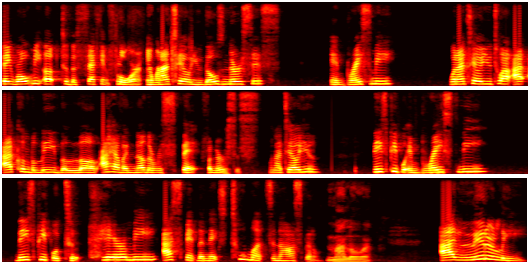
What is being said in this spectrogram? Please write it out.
they rolled me up to the second floor. And when I tell you those nurses, embrace me. When I tell you, Twi, I, I couldn't believe the love. I have another respect for nurses. When I tell you, these people embraced me. These people took care of me. I spent the next two months in the hospital. My Lord. I literally,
